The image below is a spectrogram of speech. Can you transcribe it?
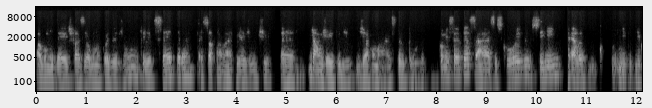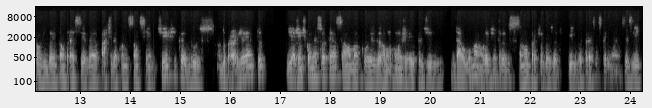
alguma ideia de fazer alguma coisa junto, etc., é só falar que a gente é, dá um jeito de, de arrumar a estrutura. Comecei a pensar essas coisas e ela me, me convidou então para ser da parte da comissão científica dos, do projeto e a gente começou a pensar uma coisa, um, um jeito de dar alguma aula de introdução para filosofia para essas crianças. E,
